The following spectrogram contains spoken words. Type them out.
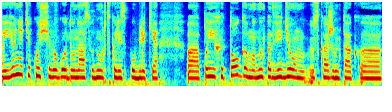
июня текущего года у нас в Удмуртской Республике. По их итогам мы подведем, скажем так, э,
